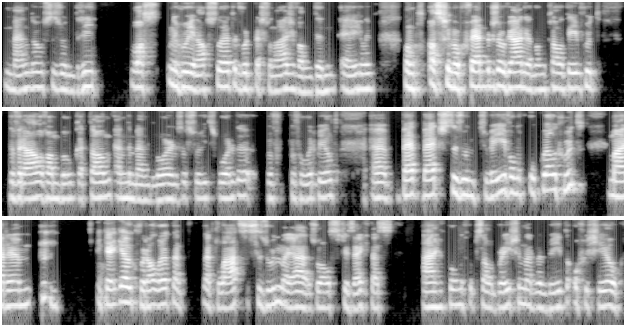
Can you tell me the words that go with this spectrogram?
Mando seizoen 3 was een goede afsluiter voor het personage van Din eigenlijk. Want als je nog verder zou gaan, ja, dan kan het evengoed de verhalen van Bo-Katan en de Mandalorians of zoiets worden, bijvoorbeeld. Uh, Bad Batch seizoen 2 vond ik ook wel goed, maar um, ik kijk eigenlijk vooral uit naar, naar het laatste seizoen. Maar ja, zoals gezegd, dat is aangekondigd op Celebration, maar we weten officieel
